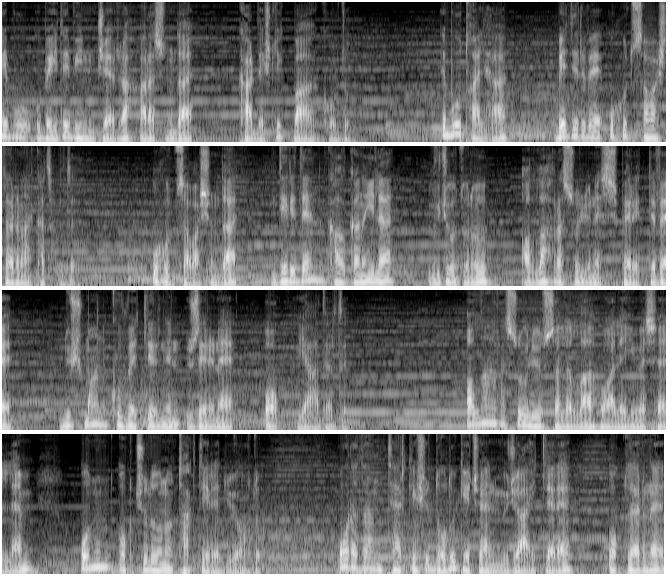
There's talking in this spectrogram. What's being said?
Ebu Ubeyde bin Cerrah arasında kardeşlik bağı kurdu. Ebu Talha, Bedir ve Uhud savaşlarına katıldı. Uhud savaşında deriden kalkanıyla vücudunu Allah Resulüne siper etti ve düşman kuvvetlerinin üzerine ok yağdırdı. Allah Resulü sallallahu aleyhi ve sellem onun okçuluğunu takdir ediyordu. Oradan terkeşi dolu geçen mücahitlere oklarını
